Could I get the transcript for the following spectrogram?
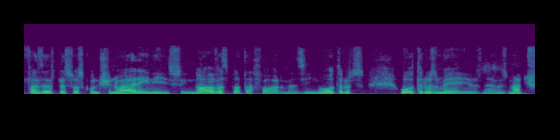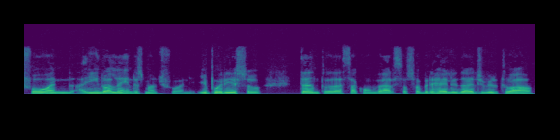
fazer as pessoas continuarem nisso, em novas plataformas, em outros, outros meios, né? o smartphone, indo além do smartphone. E por isso, tanto essa conversa sobre realidade virtual.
